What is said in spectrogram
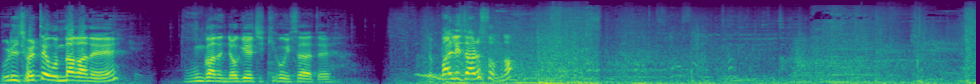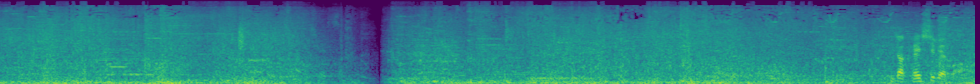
우리 절대 못 나가네. 누군가는 여기를 지키고 있어야 돼. 저 빨리 자를 수 없나? 진짜 개씹해봐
